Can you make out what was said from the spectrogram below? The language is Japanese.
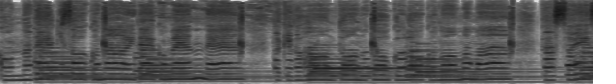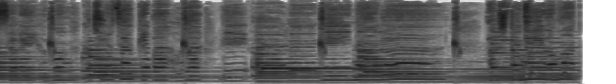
こんな出来損ないでごめんね。だけど本当のところこのままダサいセリフも口をつけばほらリアルになる。明日にはまた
